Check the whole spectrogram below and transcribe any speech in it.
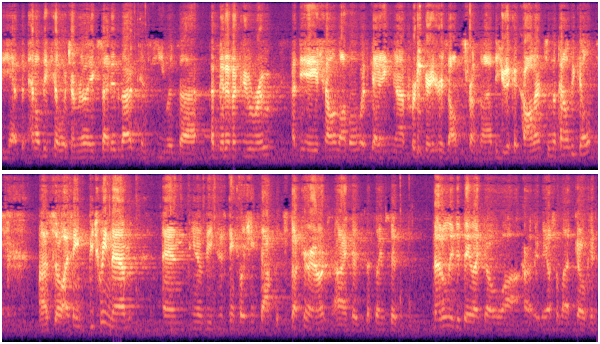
the uh, the penalty kill, which I'm really excited about because he was uh, a bit of a guru at the AHL level with getting uh, pretty great results from uh, the Utica Comets in the penalty kill. Uh, so I think between them and you know the existing coaching staff that stuck around, because uh, the Flames did not only did they let go uh, Hartley, they also let go his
